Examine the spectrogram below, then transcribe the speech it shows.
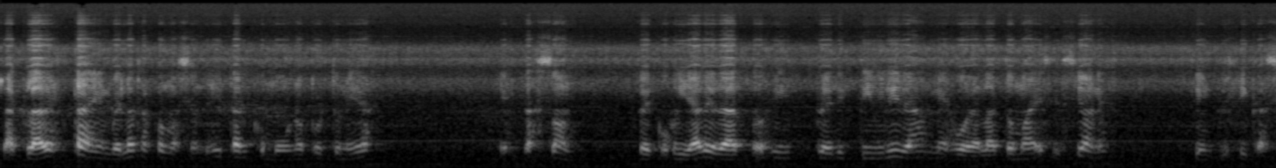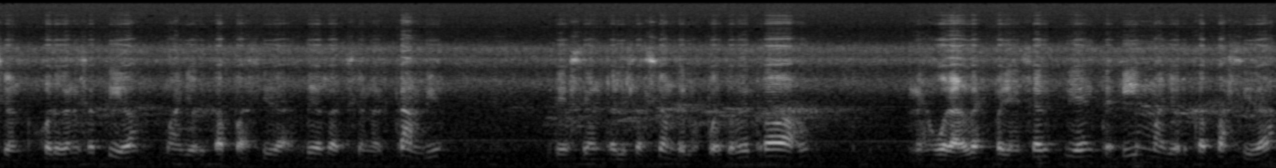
La clave está en ver la transformación digital como una oportunidad. Estas son recogida de datos y predictibilidad, mejorar la toma de decisiones, simplificación organizativa, mayor capacidad de reacción al cambio, descentralización de los puestos de trabajo, mejorar la experiencia del cliente y mayor capacidad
